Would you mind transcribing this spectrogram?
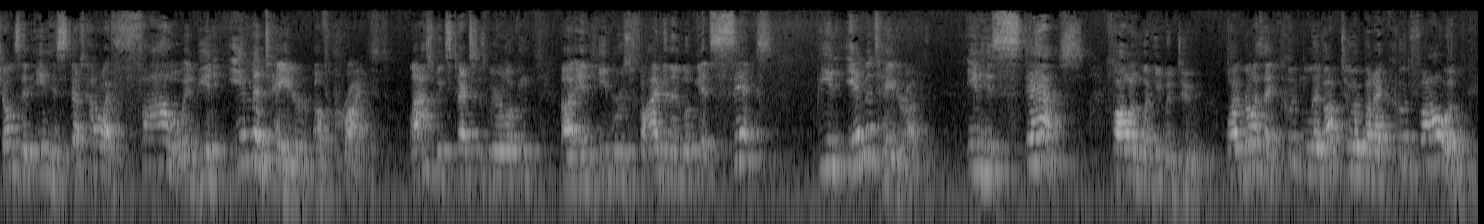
Sheldon said, in his steps, how do I follow and be an imitator of Christ? Last week's text, as we were looking uh, in Hebrews 5 and then looking at 6, be an imitator of him in his steps. following what he would do. Well, I realized I couldn't live up to it, but I could follow him.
